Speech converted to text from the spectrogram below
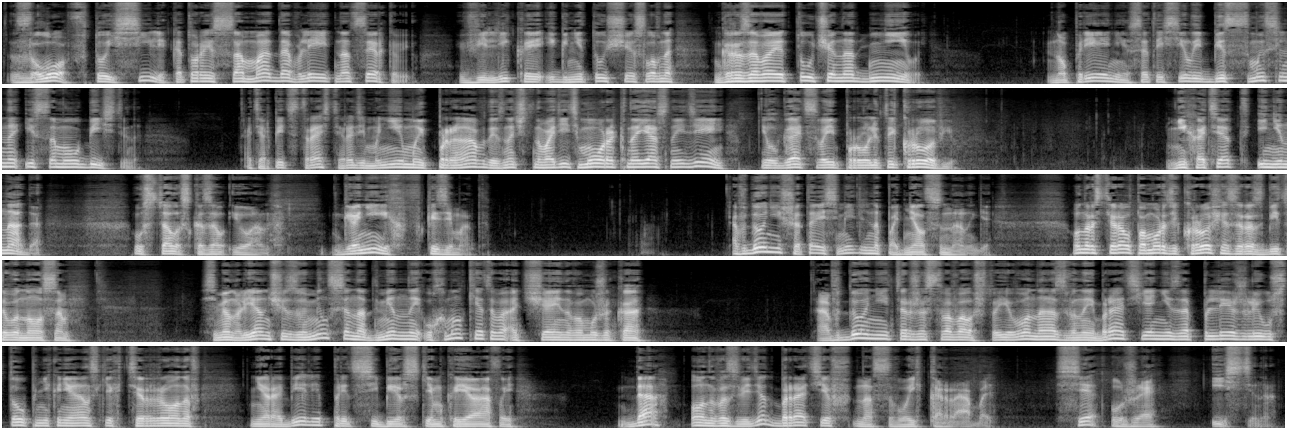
Зло в той силе, которая сама давлеет на церковью, великая и гнетущая, словно грозовая туча над Нивой. Но прение с этой силой бессмысленно и самоубийственно. А терпеть страсти ради мнимой правды значит наводить морок на ясный день и лгать своей пролитой кровью. «Не хотят и не надо», — устало сказал Иоанн. «Гони их в каземат». Авдоний, шатаясь медленно, поднялся на ноги. Он растирал по морде кровь из разбитого носа. Семен Ульянович изумился надменной ухмылке этого отчаянного мужика. Авдоний торжествовал, что его названные братья не заплежили у стоп никонианских тиронов, не робели пред сибирским Каиафой. Да, он возведет братьев на свой корабль. Все уже истина.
